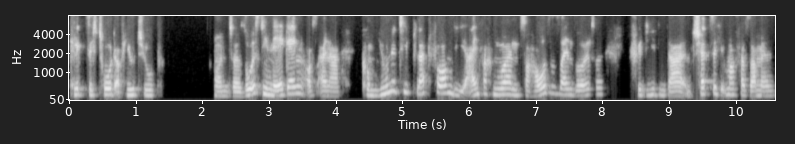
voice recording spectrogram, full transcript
klickt sich tot auf YouTube. Und äh, so ist die Nähgang aus einer Community-Plattform, die einfach nur ein Zuhause sein sollte, für die, die da im Chat sich immer versammeln,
